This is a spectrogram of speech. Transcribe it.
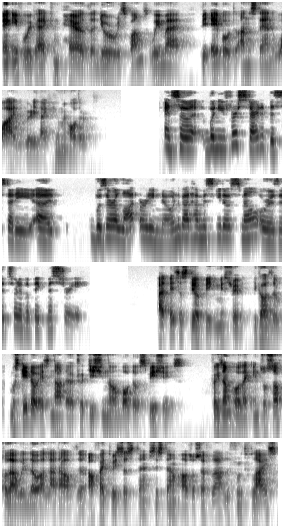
and if we can compare the neural response, we may be able to understand why they really like human odor. And so when you first started this study, uh, was there a lot already known about how mosquitoes smell, or is it sort of a big mystery? Uh, it's still a big mystery because the mosquito is not a traditional model species. For example, like in Drosophila, we know a lot of the olfactory system, system of Drosophila, the fruit flies.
